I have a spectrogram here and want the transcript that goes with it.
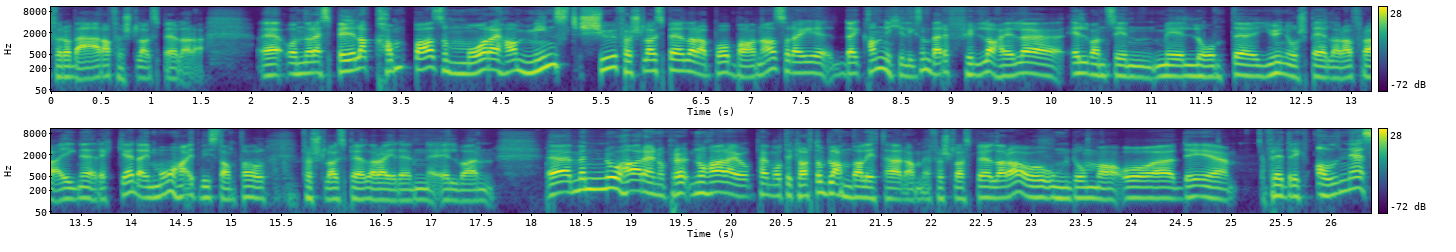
for å være førstelagsspillere. Eh, og når de spiller kamper, så må de ha minst sju førstelagsspillere på banen, så de, de kan ikke liksom bare fylle hele elven sin med lånte juniorspillere fra egne rekker. De må ha et visst antall førstelagsspillere i den elveren. Eh, men nå har jeg nå prøvd, nå har jeg jo på en måte klart å blande litt her da, med førstelagsspillere og ungdommer, og det Fredrik Alnes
